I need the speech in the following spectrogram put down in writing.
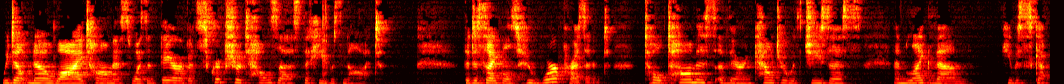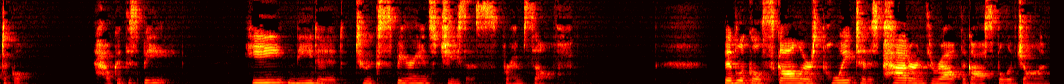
We don't know why Thomas wasn't there, but scripture tells us that he was not. The disciples who were present told Thomas of their encounter with Jesus, and like them, he was skeptical. How could this be? He needed to experience Jesus for himself. Biblical scholars point to this pattern throughout the Gospel of John.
